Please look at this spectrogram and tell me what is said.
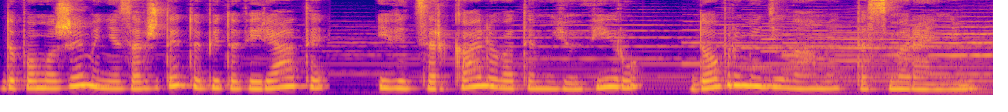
Допоможи мені завжди Тобі довіряти і відзеркалювати мою віру добрими ділами та смиренням.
